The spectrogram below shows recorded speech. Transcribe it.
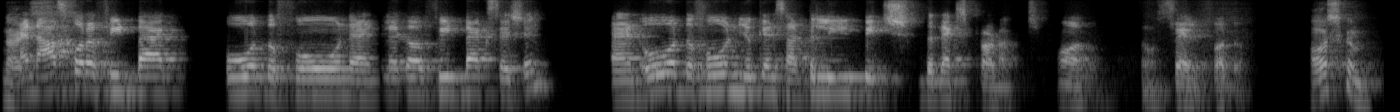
nice. and ask for a feedback over the phone and like a feedback session and over the phone you can certainly pitch the next product or know, sell further. Awesome.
